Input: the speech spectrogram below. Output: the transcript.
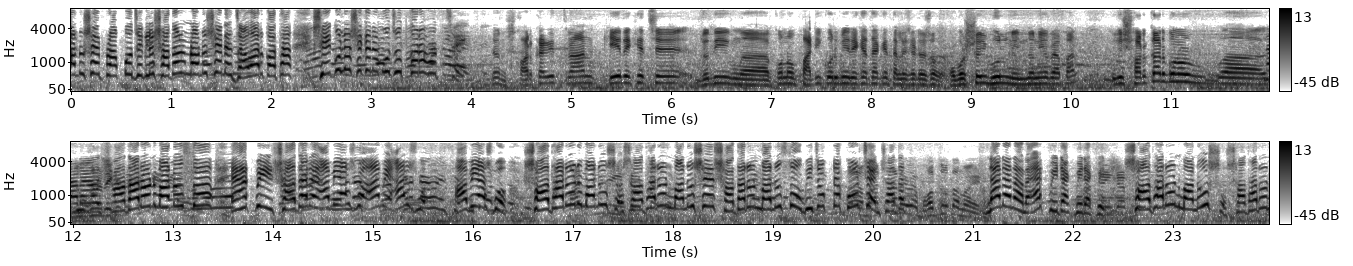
মানুষের প্রাপ্য যেগুলো সাধারণ মানুষের যাওয়ার কথা সেগুলো সেখানে মজুত করা হচ্ছে। দেখুন সরকারি ত্রাণ কে রেখেছে? যদি কোনো পার্টি কর্মী রেখে থাকে তাহলে সেটা অবশ্যই ভুল নিন্দনীয় ব্যাপার। যদি সরকার কোনো সাধারণ মানুষ তো এক মিনিট সাধারণ আমি আসব আমি আসব আমি আসব সাধারণ মানুষ সাধারণ মানুষের সাধারণ মানুষ তো অভিযোগটা করছেন সাধারণ না না না না এক মিনিট এক মিনিট এক মিনিট। সাধারণ মানুষ সাধারণ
